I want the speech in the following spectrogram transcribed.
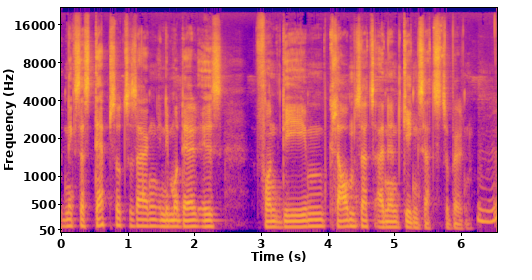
nächster Step sozusagen in dem Modell ist, von dem Glaubenssatz einen Gegensatz zu bilden. Mhm.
